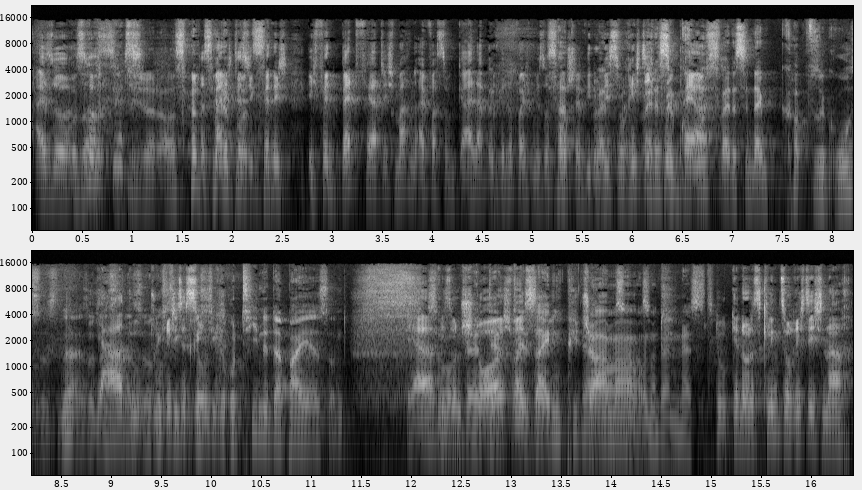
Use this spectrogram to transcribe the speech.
Also, Hose so, T-Shirt aus und das meine ich, deswegen finde ich, ich finde Bettfertig machen einfach so ein geiler Begriff, weil ich mir so Das vorstelle, wie du weil- dich so weil richtig das so preparest. groß, weil das in deinem Kopf so groß ist, ne? Also Ja, dass du- da so du richtig, richtest so- richtige Routine dabei ist und ja, wie so ein der, Storch, der, der weißt du? Ja, Seidenpyjama noch so und dein Nest. du. Genau, das klingt so richtig nach.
